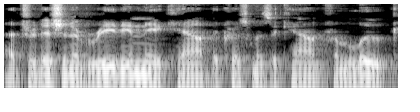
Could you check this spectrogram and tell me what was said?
a tradition of reading the account, the Christmas account from Luke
